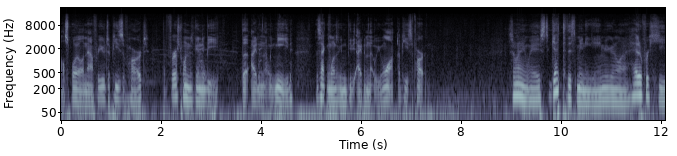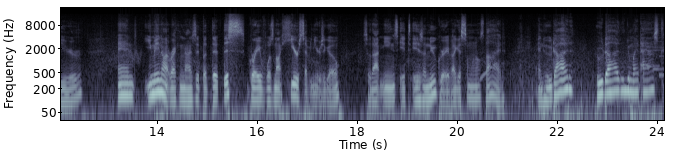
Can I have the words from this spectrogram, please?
I'll spoil it now for you. It's a piece of heart. The first one is going to be the item that we need. The second one is going to be the item that we want, a piece of heart. So anyways, to get to this mini game, you're going to want to head over here, And you may not recognize it, but th this grave was not here seven years ago. So that means it is a new grave. I guess someone else died. And who died? Who died, you might ask?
